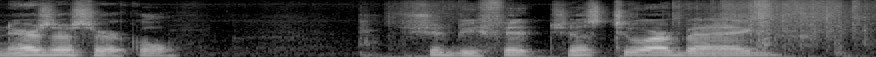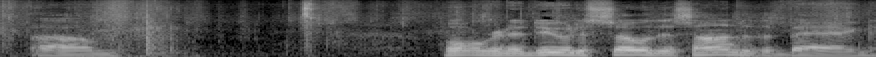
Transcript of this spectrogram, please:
And there's our circle. Should be fit just to our bag. Um, what we're going to do to sew this onto the bag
